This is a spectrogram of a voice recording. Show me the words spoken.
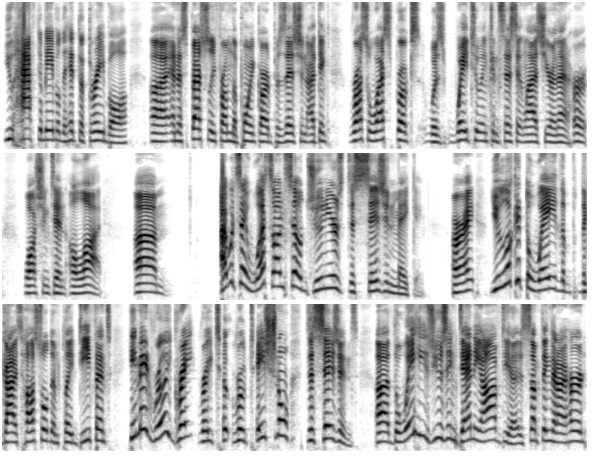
You have to be able to hit the three ball, uh, and especially from the point guard position. I think Russell Westbrook's was way too inconsistent last year, and that hurt Washington a lot. Um, I would say Wes Unseld Jr.'s decision making. All right. You look at the way the, the guys hustled and played defense. He made really great rot- rotational decisions. Uh, the way he's using Deni Avdija is something that I heard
